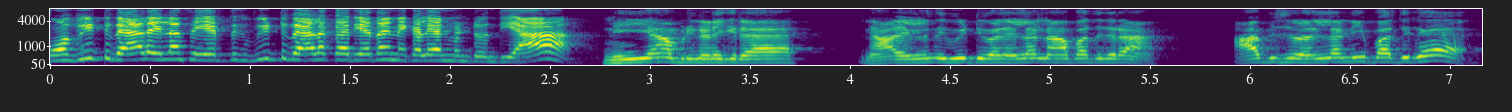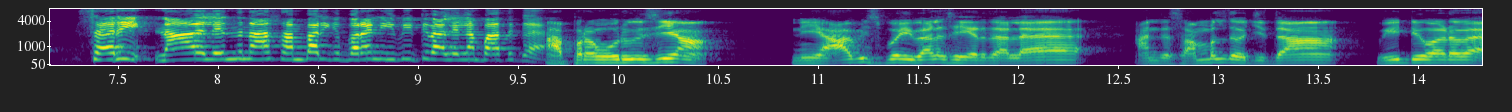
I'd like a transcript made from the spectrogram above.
உன் வீட்டு வேலையெல்லாம் செய்யறதுக்கு வீட்டு வேலைக்காரியா தான் என்ன கல்யாணம் பண்ணிட்டு வந்தியா? நீ ஏன் அப்படி நினைக்கிற? நாளையிலேருந்து வீட்டு வேலையெல்லாம் நான் பார்த்துக்கிறேன் ஆஃபீஸ் வேலையெல்லாம் நீ பார்த்துக்க சரி நாளையில இருந்து நான் சம்பாதிக்க போறேன் நீ வீட்டு வேலையெல்லாம் பாத்துக்க. அப்புறம் ஒரு விஷயம் நீ ஆஃபீஸ் போய் வேலை செய்கிறதால அந்த சம்பளத்தை வச்சு தான் வீட்டு வாடகை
